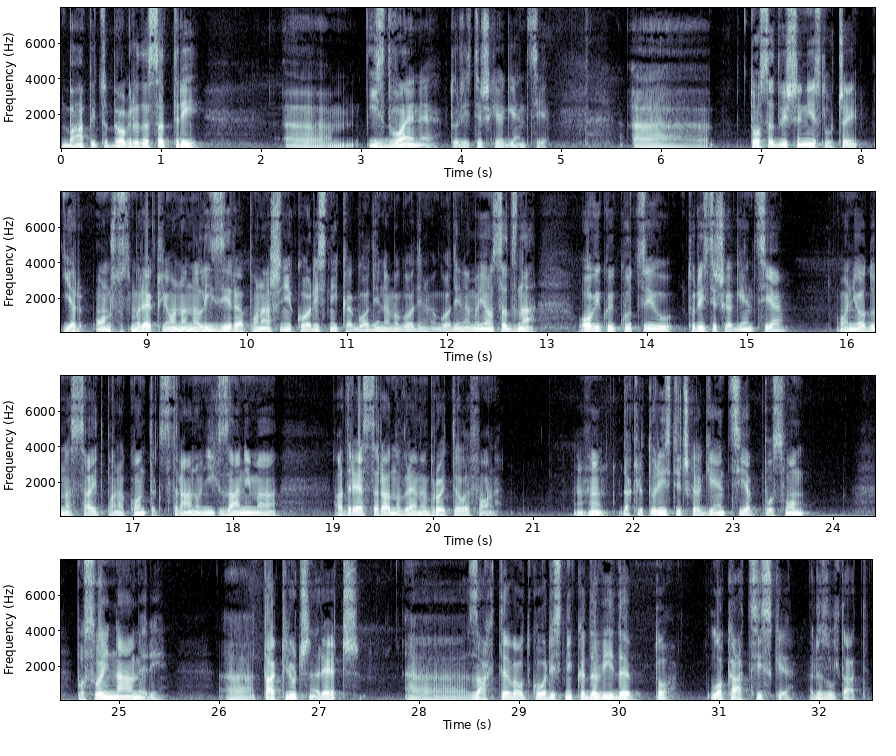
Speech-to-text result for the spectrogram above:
Mapicu Beograda sa tri um, izdvojene turističke agencije. Uh, to sad više nije slučaj, jer ono što smo rekli, on analizira ponašanje korisnika godinama, godinama, godinama i on sad zna. Ovi koji kucaju turistička agencija, oni odu na sajt pa na kontakt stranu, njih zanima adresa, radno vreme, broj telefona. Uh mhm. -huh. Dakle, turistička agencija po, svom, po svojoj nameri ta ključna reč zahteva od korisnika da vide to, lokacijske rezultate.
